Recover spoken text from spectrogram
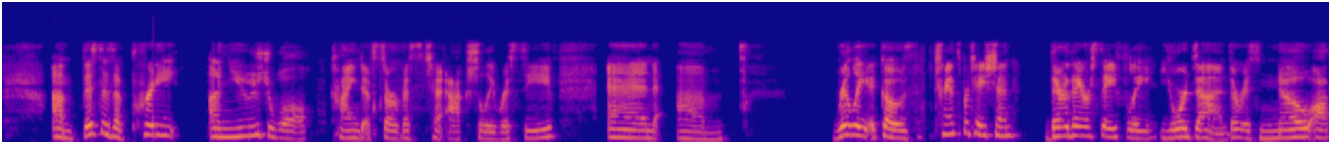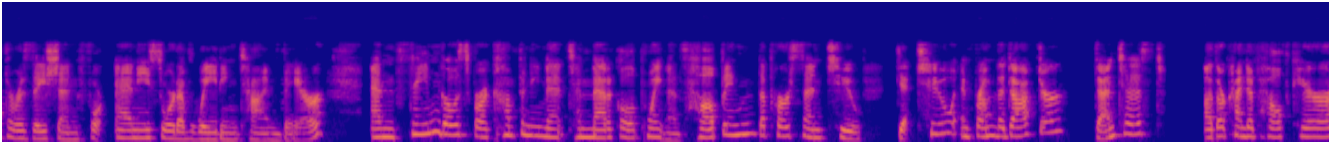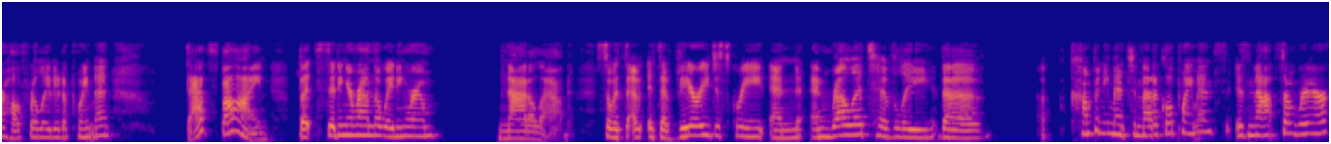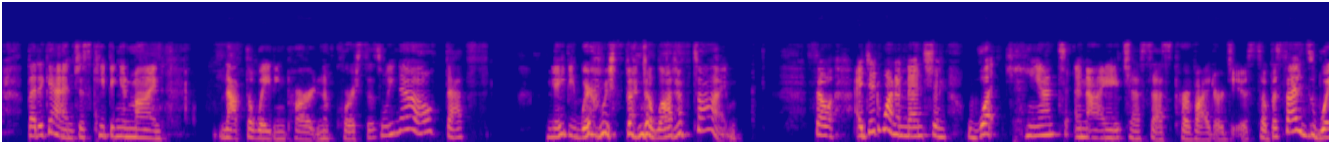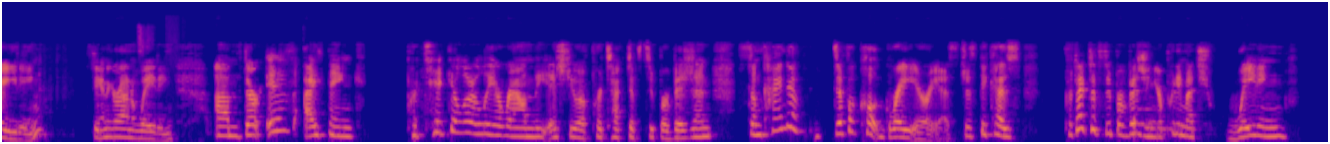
Um, this is a pretty unusual kind of service to actually receive. And um, really, it goes transportation, they're there safely, you're done. There is no authorization for any sort of waiting time there. And same goes for accompaniment to medical appointments, helping the person to get to and from the doctor, dentist, other kind of health care, health related appointment. That's fine. But sitting around the waiting room, not allowed. So it's a, it's a very discrete and, and relatively the accompaniment to medical appointments is not so rare. But again, just keeping in mind, not the waiting part. And of course, as we know, that's maybe where we spend a lot of time. So I did want to mention what can't an IHSS provider do? So besides waiting, standing around and waiting, um, there is, I think, particularly around the issue of protective supervision, some kind of difficult gray areas, just because protective supervision, you're pretty much waiting.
